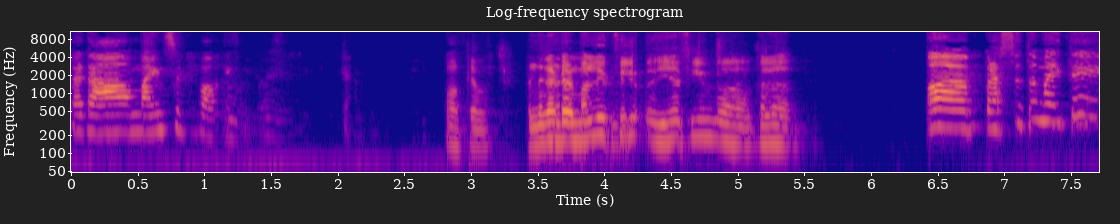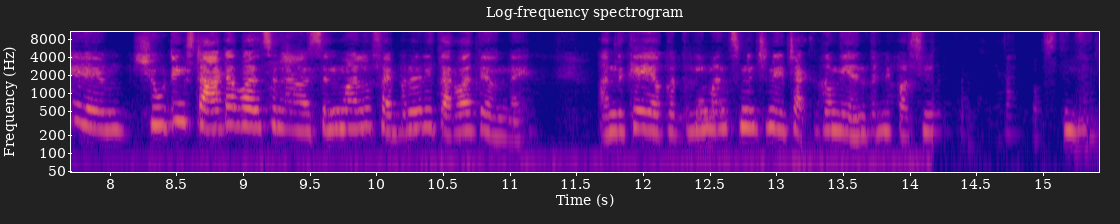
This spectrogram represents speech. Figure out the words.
దట్ ఆ మైండ్ సెట్ పాపింగ్ ఓకే ఎందుకంటే మళ్ళీ ఏ ఫిలిం కలర్ ప్రస్తుతం అయితే షూటింగ్ స్టార్ట్ అవ్వాల్సిన సినిమాలు ఫిబ్రవరి తర్వాతే ఉన్నాయి. అందుకే ఒక త్రీ మంత్స్ నుంచి నేను చక్కగా మీ అందరినీ పర్సనల్ వస్తున్నాను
